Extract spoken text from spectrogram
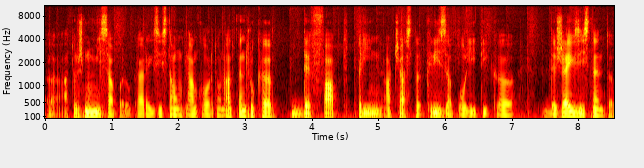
uh, atunci nu mi s-a părut că ar exista un plan coordonat, pentru că, de fapt, prin această criză politică deja existentă,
